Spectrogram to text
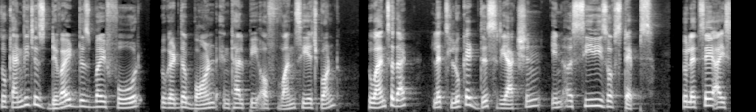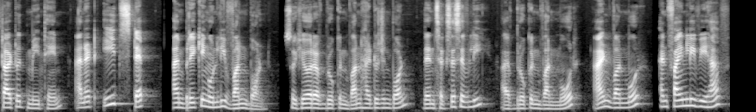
So can we just divide this by 4 to get the bond enthalpy of one CH bond? To answer that, let's look at this reaction in a series of steps. So let's say I start with methane and at each step, I'm breaking only one bond. So here I've broken one hydrogen bond, then successively I've broken one more and one more and finally, we have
